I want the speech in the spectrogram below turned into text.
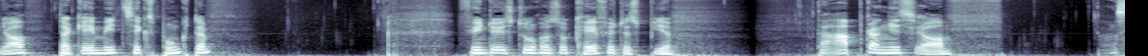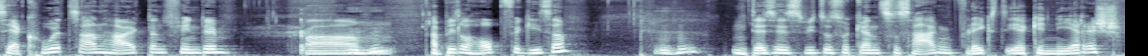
ja, da gehe ich mit sechs Punkte. Finde ich durchaus okay für das Bier. Der Abgang ist ja sehr kurz anhaltend, finde ich. Ähm, Ein bisschen hopfig ist er. Mhm. Und das ist, wie du so gern zu sagen pflegst, eher generisch,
